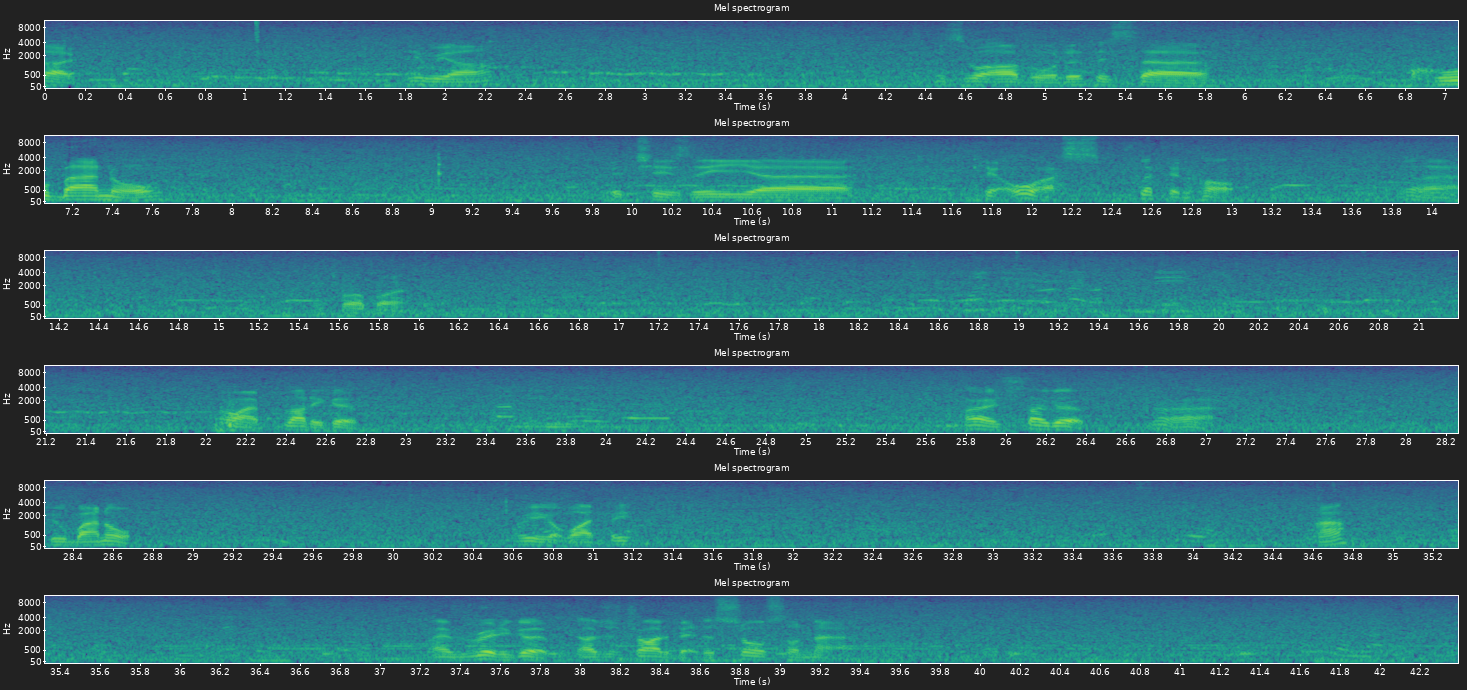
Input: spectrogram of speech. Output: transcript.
So, here we are. This is what I've ordered. This uh, cubano, which is the uh, oh, that's flipping hot. Look at that. I'll try a bite. Oh, bloody good. Oh, it's so good. Alright. Cubano. What you got, wifey? Huh? It's really good. I just tried a bit. The sauce on that.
